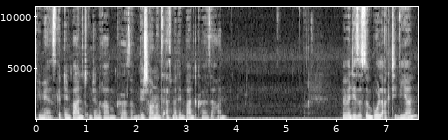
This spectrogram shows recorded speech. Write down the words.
Vielmehr, es gibt den Band- und den Rahmencursor. Wir schauen uns erstmal den Bandcursor an. Wenn wir dieses Symbol aktivieren,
